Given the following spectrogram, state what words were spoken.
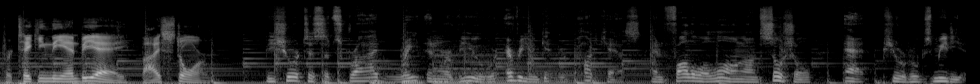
for taking the NBA by storm. Be sure to subscribe, rate, and review wherever you get your podcasts, and follow along on social at Pure Hoops Media.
